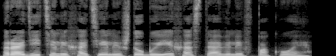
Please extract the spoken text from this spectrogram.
Родители хотели, чтобы их оставили в покое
